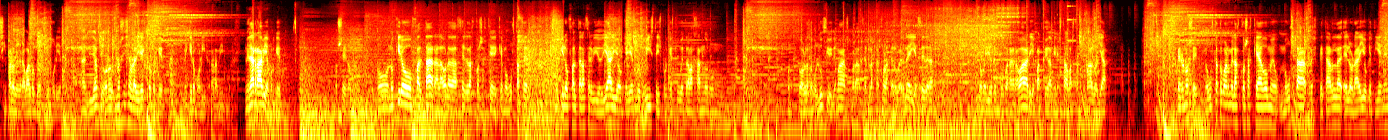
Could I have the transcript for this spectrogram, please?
Así paro de grabar porque estoy muriendo. Ah, ya os digo, no, sé si habrá directo porque me quiero morir ahora mismo. me da rabia porque... No sé, no, no, quiero faltar a la hora de hacer las cosas que, me gusta hacer. No quiero faltar a hacer vídeo diario, aunque ayer no tuvisteis porque estuve trabajando en un... Bueno, estuve hablando con Lucio y demás para hacer las mejoras del overlay, etcétera no me dio tiempo para grabar y aparte también estaba bastante malo ya. Pero no sé, me gusta tomarme las cosas que hago, me, gusta respetar el horario que tienen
